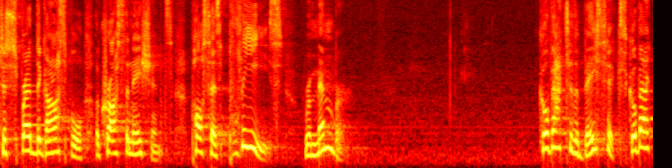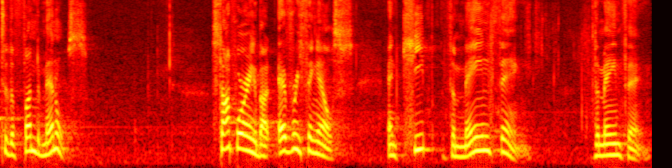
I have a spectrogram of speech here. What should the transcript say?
to spread the gospel across the nations. Paul says, please remember. Go back to the basics, go back to the fundamentals. Stop worrying about everything else and keep the main thing the main thing.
